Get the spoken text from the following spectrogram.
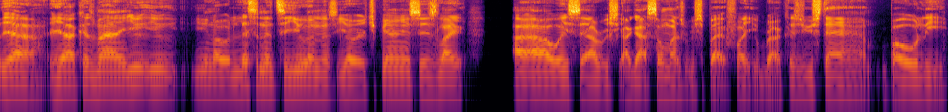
Yeah, yeah, because man, you you you know, listening to you and this, your experiences, like I, I always say, I res- I got so much respect for you, bro, because you stand boldly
